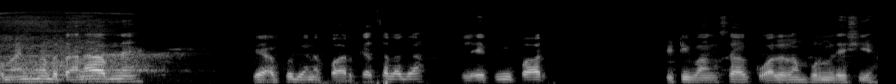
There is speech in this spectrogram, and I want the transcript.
Comment में बताना आपने कि आपको जो है ना पार्क कैसा लगा? Lake view park, Titiwangsa Kuala Lumpur Malaysia.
